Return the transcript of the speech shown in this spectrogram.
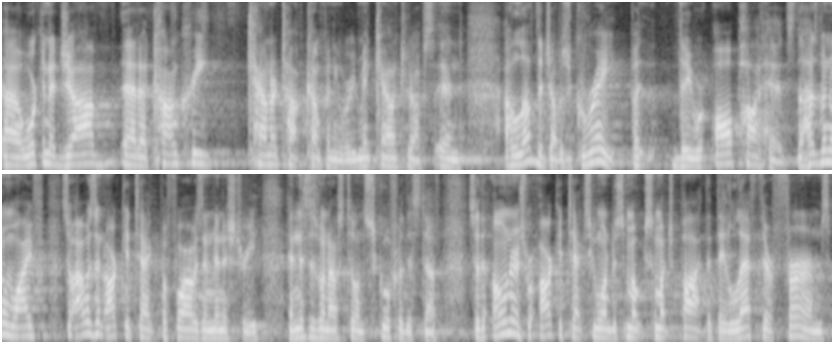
uh, working a job at a concrete countertop company where we make countertops. And I loved the job. It was great, but they were all potheads. The husband and wife, so I was an architect before I was in ministry, and this is when I was still in school for this stuff. So the owners were architects who wanted to smoke so much pot that they left their firms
